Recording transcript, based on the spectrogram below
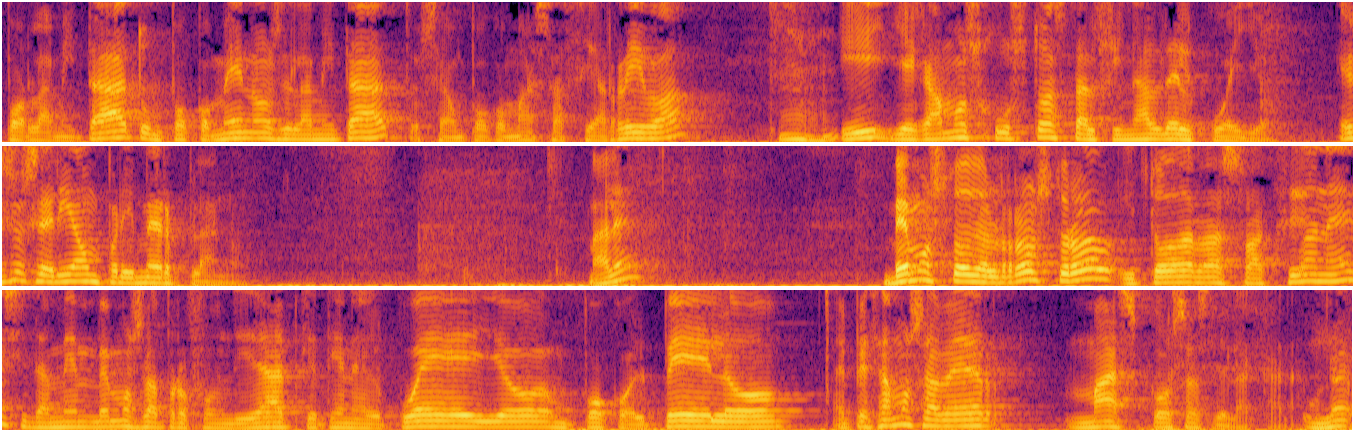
por la mitad, un poco menos de la mitad, o sea, un poco más hacia arriba, y llegamos justo hasta el final del cuello. Eso sería un primer plano. ¿Vale? Vemos todo el rostro y todas las facciones y también vemos la profundidad que tiene el cuello, un poco el pelo. Empezamos a ver más cosas de la cara. Una,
